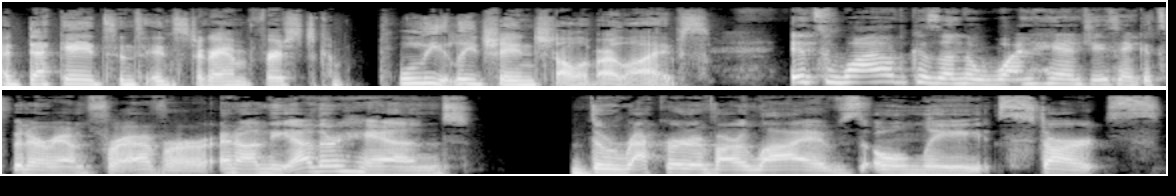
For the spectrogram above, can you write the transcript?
a decade since Instagram first completely changed all of our lives. It's wild because, on the one hand, you think it's been around forever. And on the other hand, the record of our lives only starts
